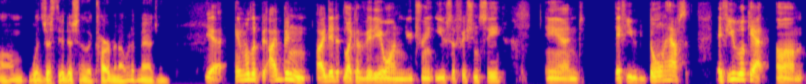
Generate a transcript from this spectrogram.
um, with just the addition of the carbon. I would imagine. Yeah, and well, the, I've been I did like a video on nutrient use efficiency, and if you don't have, if you look at um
